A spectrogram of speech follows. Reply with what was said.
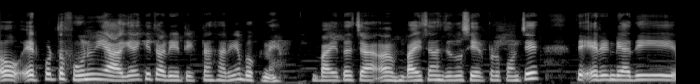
ਉਹ 에어ਪੋਰਟ ਤੋਂ ਫੋਨ ਵੀ ਆ ਗਿਆ ਕਿ ਤੁਹਾਡੀਆਂ ਟਿਕਟਾਂ ਸਾਰੀਆਂ ਬੁੱਕ ਨੇ। ਬਾਈ ਦਾ ਬਾਈ ਚਾਂਸ ਜਦੋਂ ਅਸੀਂ 에어ਪੋਰਟ ਪਹੁੰਚੇ ਤੇ 에ਅਰ ਇੰਡੀਆ ਦੀ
